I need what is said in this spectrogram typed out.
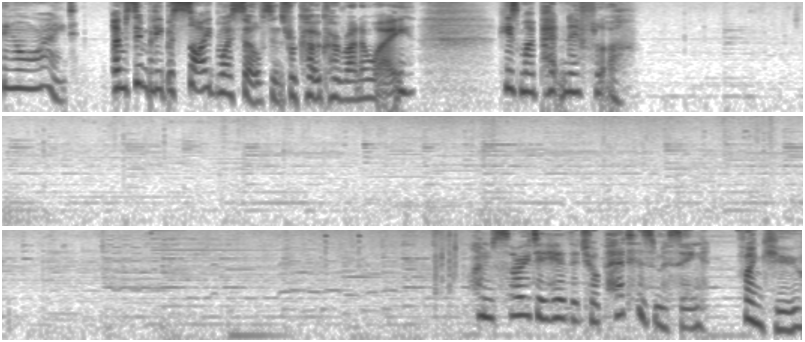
Everything all right? I'm simply beside myself since Rococo ran away. He's my pet Niffler. I'm sorry to hear that your pet is missing. Thank you.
